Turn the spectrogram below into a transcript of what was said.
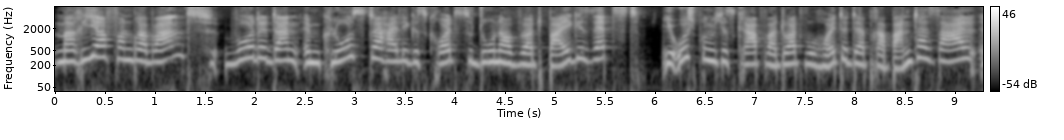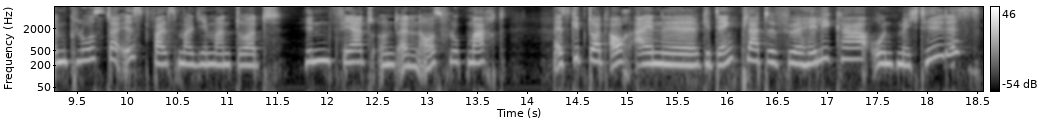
Maria von Brabant wurde dann im Kloster Heiliges Kreuz zu Donauwörth beigesetzt. Ihr ursprüngliches Grab war dort, wo heute der Brabantersaal im Kloster ist, falls mal jemand dort hinfährt und einen Ausflug macht. Es gibt dort auch eine Gedenkplatte für Helika und Mechthildis,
